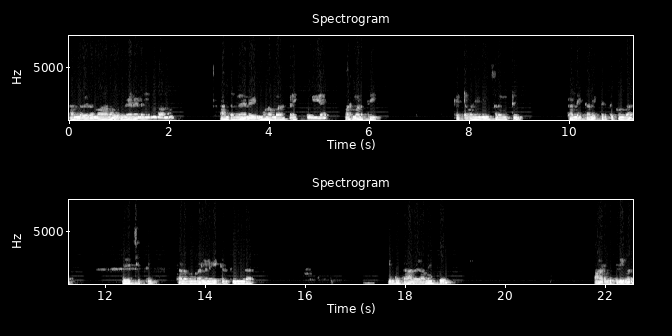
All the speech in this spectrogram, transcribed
நல்ல விதமான ஒரு வேலையில இருந்தாலும் அந்த வேலையின் மூலமாக கிடைக்கக்கூடிய வருமானத்தை கெட்ட வழிகளில் செலவிட்டு தன்னை தானே கெடுத்துக்கொள்ள முயற்சித்து தனது உடல்நிலையை கெடுத்து விடுகிறார். இந்த ஜாதக அமைப்பு ஆரம்பத்தில் இவர்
